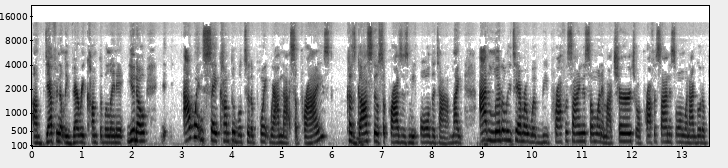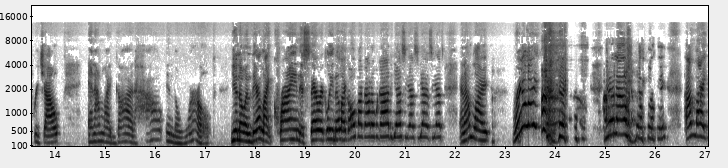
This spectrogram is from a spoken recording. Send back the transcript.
I'm definitely very comfortable in it. You know, I wouldn't say comfortable to the point where I'm not surprised because God still surprises me all the time. Like I literally, Tamara, would be prophesying to someone in my church or prophesying to someone when I go to preach out. And I'm like, God, how in the world? you know, and they're like crying hysterically, and they're like, "Oh my god, oh my god, yes, yes, yes, yes," and I'm like. Really? you know, I'm like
